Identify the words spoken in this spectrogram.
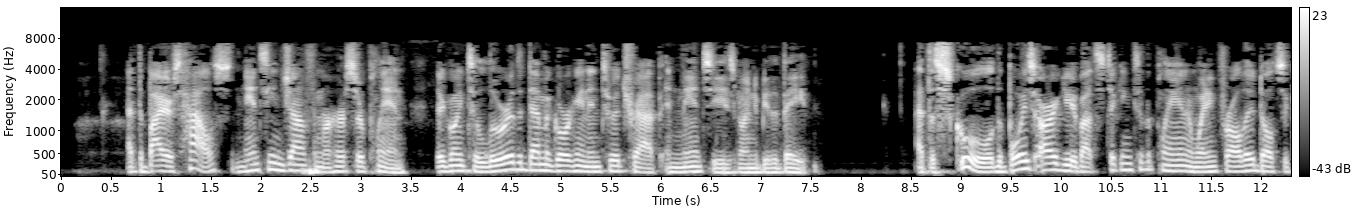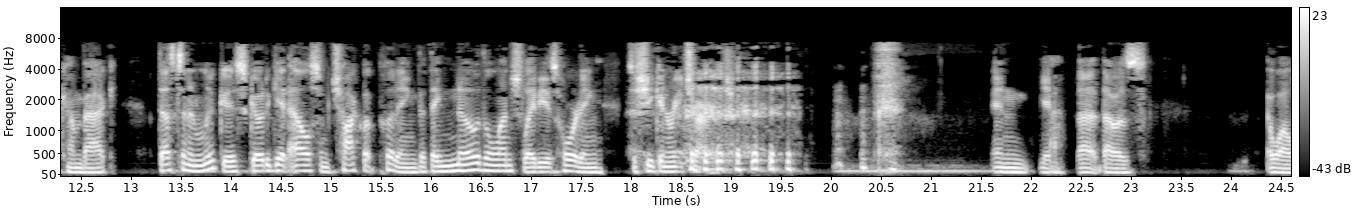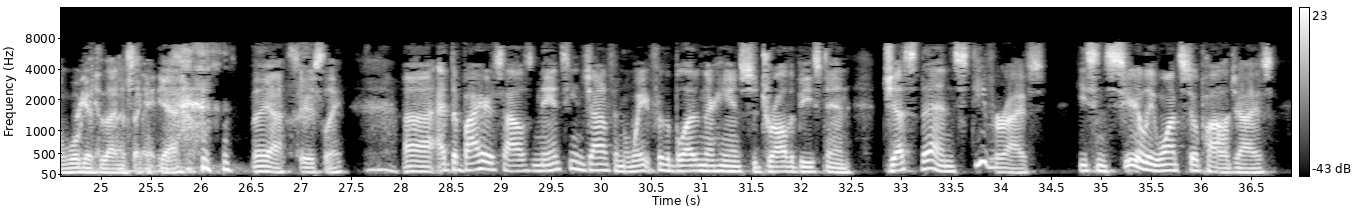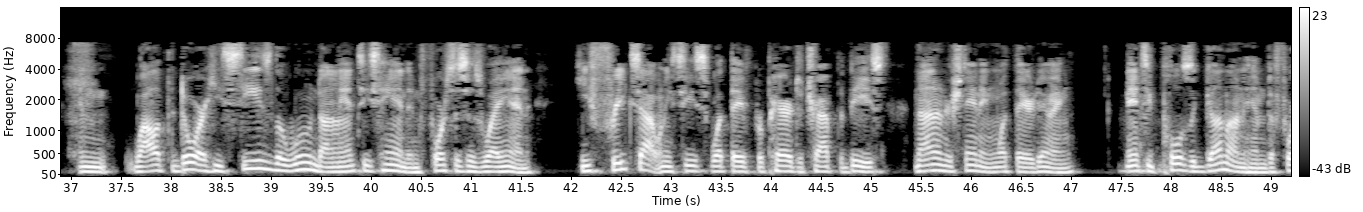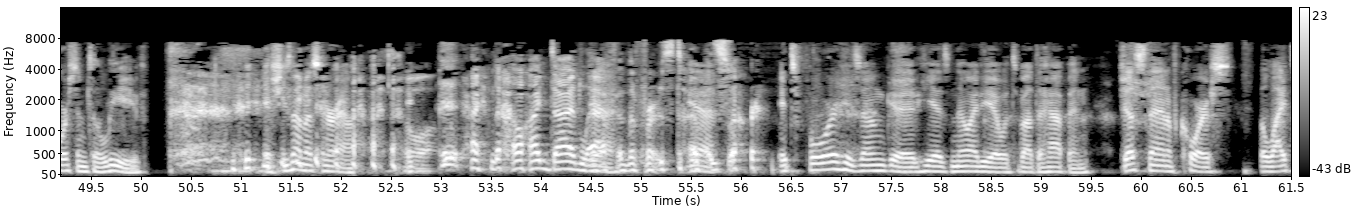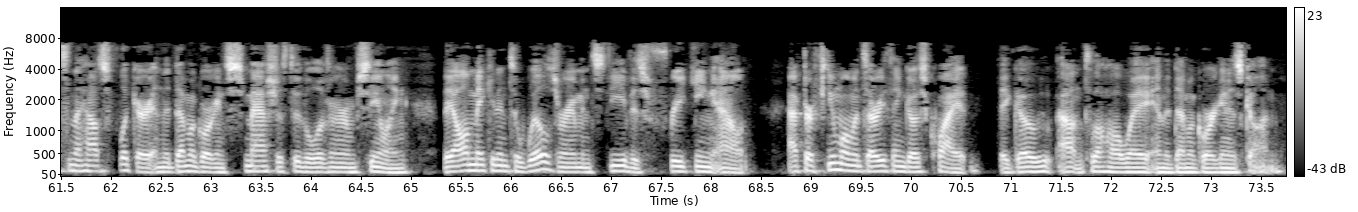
At the Byers house, Nancy and Jonathan rehearse their plan. They're going to lure the Demogorgon into a trap and Nancy is going to be the bait. At the school, the boys argue about sticking to the plan and waiting for all the adults to come back. Dustin and Lucas go to get El some chocolate pudding that they know the lunch lady is hoarding so she can recharge. and yeah, that that was well, we'll get to that in a second. ladies. Yeah. but yeah, seriously. Uh, at the Byers house, Nancy and Jonathan wait for the blood in their hands to draw the beast in. Just then, Steve arrives. He sincerely wants to apologize. And while at the door, he sees the wound on Nancy's hand and forces his way in. He freaks out when he sees what they've prepared to trap the beast, not understanding what they are doing. Nancy pulls a gun on him to force him to leave. Yeah, she's not messing around. Oh, I know. I died laughing the first time Yeah. I saw it. It's for his own good. He has no idea what's about to happen. Just then, of course, the lights in the house flicker and the Demogorgon smashes through the living room ceiling. They all make it into Will's room and Steve is freaking out. After a few moments, everything goes quiet. They go out into the hallway and the Demogorgon is gone.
